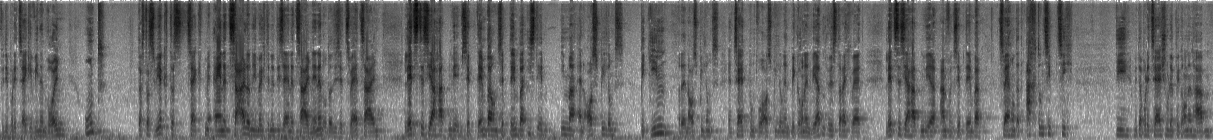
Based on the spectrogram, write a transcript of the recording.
für die Polizei gewinnen wollen. Und dass das wirkt, das zeigt mir eine Zahl und ich möchte nur diese eine Zahl nennen oder diese zwei Zahlen. Letztes Jahr hatten wir im September und September ist eben immer ein Ausbildungsbeginn oder ein Ausbildungs, ein Zeitpunkt, wo Ausbildungen begonnen werden, österreichweit. Letztes Jahr hatten wir Anfang September 278, die mit der Polizeischule begonnen haben.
